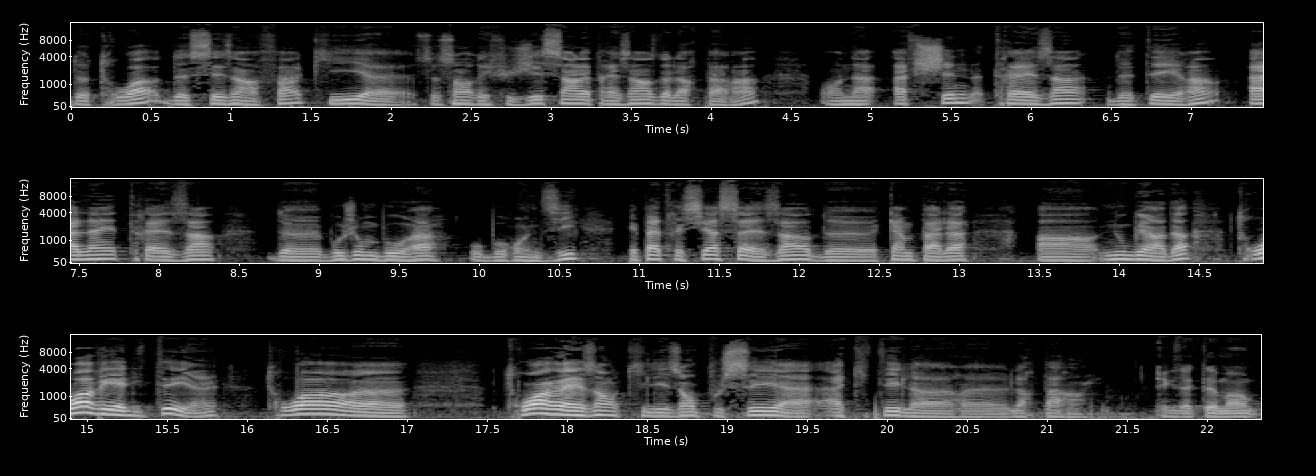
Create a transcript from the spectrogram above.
de trois de ces enfants qui euh, se sont réfugiés sans la présence de leurs parents. On a Afshin, 13 ans, de Téhéran, Alain, 13 ans, de Bujumbura, au Burundi, et Patricia, 16 ans, de Kampala, en Ouganda. Trois réalités, hein, trois, euh, trois raisons qui les ont poussés à, quitter leurs euh, leurs parents. Exactement.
